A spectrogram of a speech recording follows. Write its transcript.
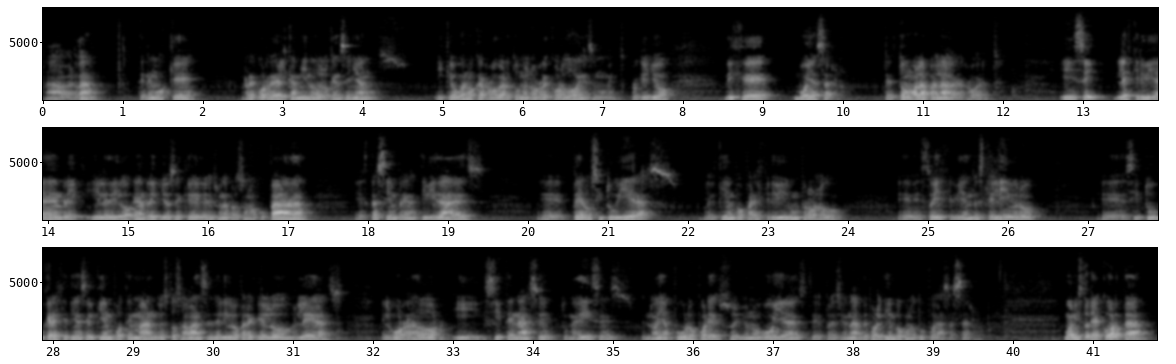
Ah, ¿verdad? Tenemos que recorrer el camino de lo que enseñamos. Y qué bueno que Roberto me lo recordó en ese momento, porque yo dije, voy a hacerlo. Te tomo la palabra, Roberto. Y sí, le escribí a Enric y le digo, Enric, yo sé que eres una persona ocupada, estás siempre en actividades, eh, pero si tuvieras el tiempo para escribir un prólogo, eh, estoy escribiendo este libro, eh, si tú crees que tienes el tiempo, te mando estos avances del libro para que lo leas el borrador y si te nace, tú me dices, no hay apuro por eso, yo no voy a este, presionarte por el tiempo cuando tú puedas hacerlo. Bueno, historia corta,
